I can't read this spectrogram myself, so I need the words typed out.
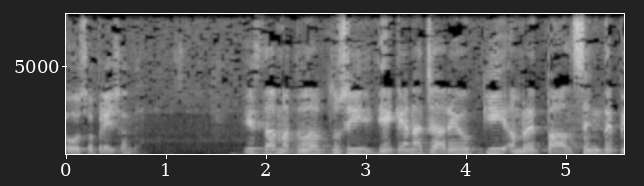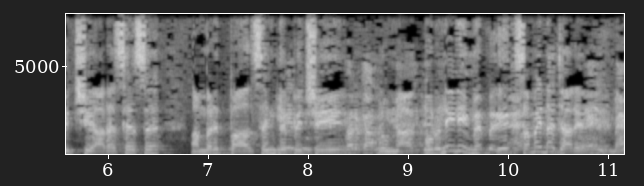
ਉਸ ਆਪਰੇਸ਼ਨ ਦਾ। ਇਸ ਦਾ ਮਤਲਬ ਤੁਸੀਂ ਇਹ ਕਹਿਣਾ ਚਾਹ ਰਹੇ ਹੋ ਕਿ ਅੰਮ੍ਰਿਤਪਾਲ ਸਿੰਘ ਦੇ ਪਿੱਛੇ ਆਰਐਸਐਸ ਹੈ। ਅੰਮ੍ਰਿਤਪਾਲ ਸਿੰਘ ਦੇ ਪਿੱਛੇ। ਨਾਗਪੁਰ ਨਹੀਂ ਨਹੀਂ ਮੈਂ ਇਹ ਮੈਂ- ਸਮਝਣਾ ਚਾਹ ਰਿਹਾ।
